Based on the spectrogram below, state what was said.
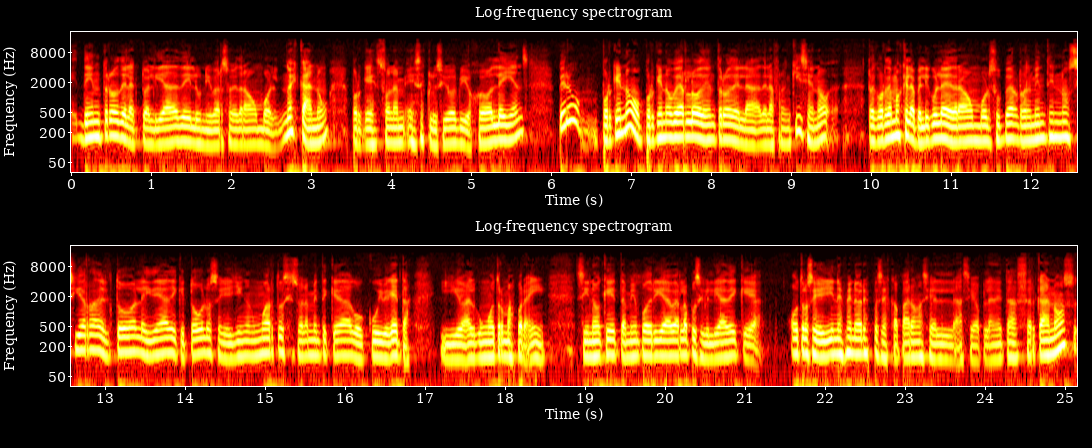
dentro de la actualidad del universo de Dragon Ball. No es canon, porque es, exclusivo del videojuego Legends, pero ¿por qué no? ¿Por qué no verlo dentro de la, de la franquicia, no? Recordemos que la película de Dragon Ball Super realmente no cierra del todo la idea de que todos los Saiyajin han muerto y solamente queda Goku y Vegeta y algún otro más por ahí, sino que también podría haber la posibilidad de que otros Saiyajines menores pues escaparon hacia, el, hacia planetas cercanos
